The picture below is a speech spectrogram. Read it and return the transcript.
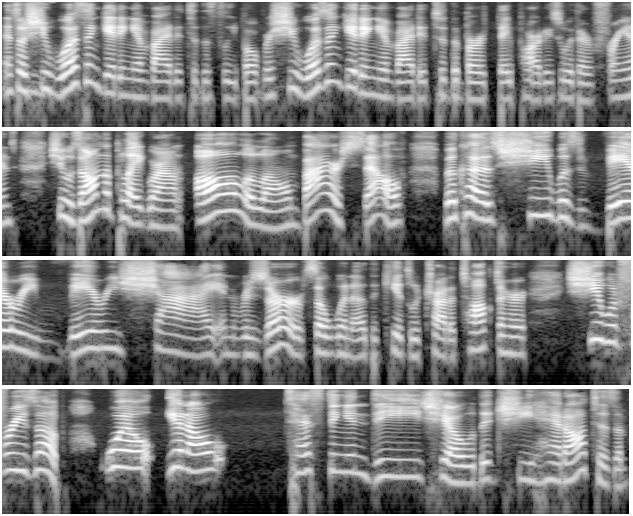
And so she mm. wasn't getting invited to the sleepover. She wasn't getting invited to the birthday parties with her friends. She was on the playground all alone by herself because she was very, very shy and reserved. So when other kids would try to talk to her, she would freeze up. Well, you know, testing indeed showed that she had autism.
